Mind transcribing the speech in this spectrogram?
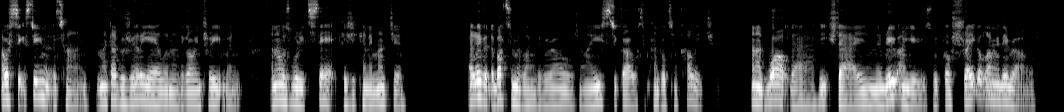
I was 16 at the time. My dad was really ill and undergoing treatment, and I was worried sick, as you can imagine. I live at the bottom of Langworthy Road, and I used to go to Pendleton College, and I'd walk there each day, and the route I used would go straight up Langworthy Road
